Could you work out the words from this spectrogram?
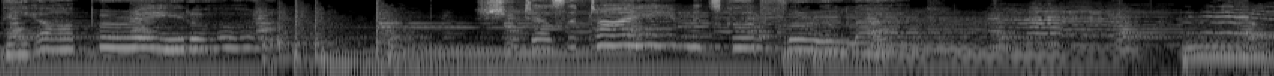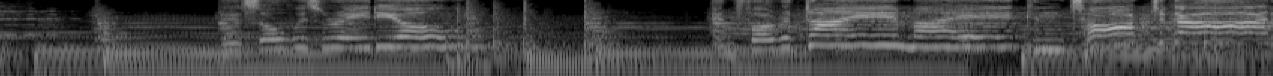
The operator tells the time it's good for a laugh. There's always radio. And for a dime I can talk to God,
